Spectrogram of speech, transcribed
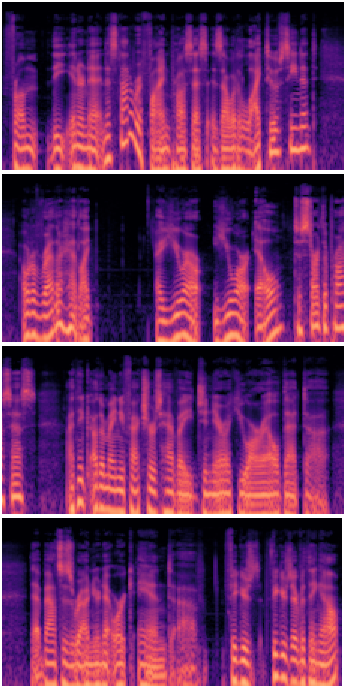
from the internet. And it's not a refined process as I would have liked to have seen it. I would have rather had like a URL to start the process I think other manufacturers have a generic URL that uh, that bounces around your network and uh, figures figures everything out.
